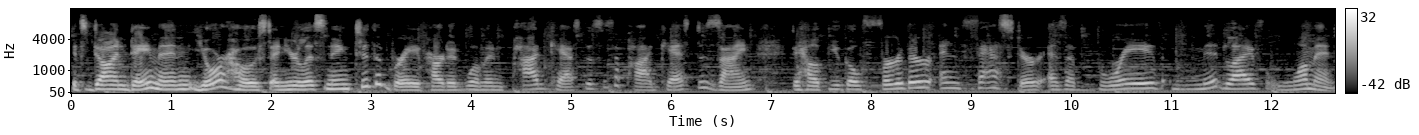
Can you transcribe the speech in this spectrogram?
It's Dawn Damon, your host, and you're listening to the Bravehearted Woman podcast. This is a podcast designed to help you go further and faster as a brave midlife woman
